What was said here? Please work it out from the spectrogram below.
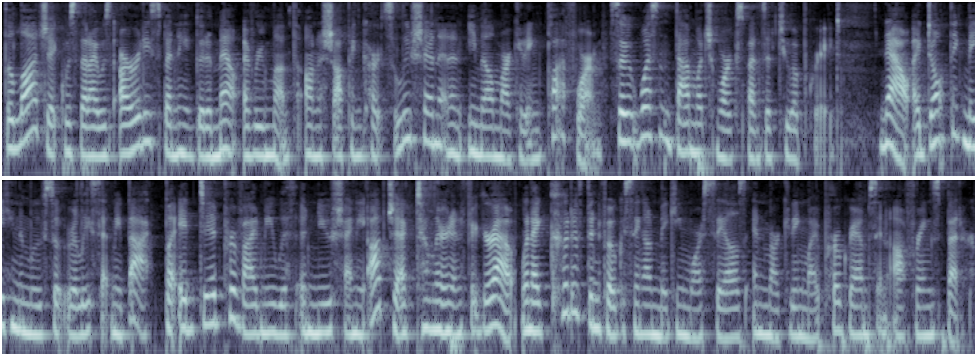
The logic was that I was already spending a good amount every month on a shopping cart solution and an email marketing platform, so it wasn't that much more expensive to upgrade. Now, I don't think making the move so early set me back, but it did provide me with a new shiny object to learn and figure out when I could have been focusing on making more sales and marketing my programs and offerings better.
